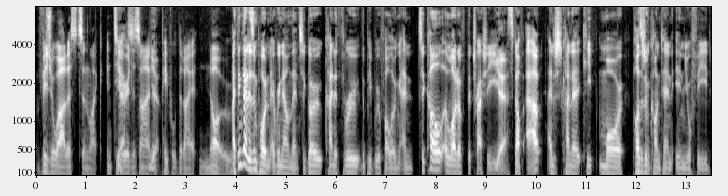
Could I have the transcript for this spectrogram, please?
visual artists and like interior Yes. design Yeah. and people that I know. I think that is important every now and then to go kind of through the people you're following and to cull a lot of the trashy Yeah. stuff out and just kind of keep more positive content in your feed.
